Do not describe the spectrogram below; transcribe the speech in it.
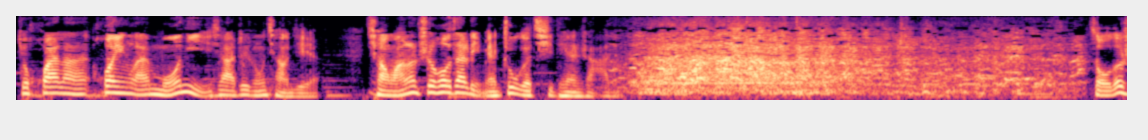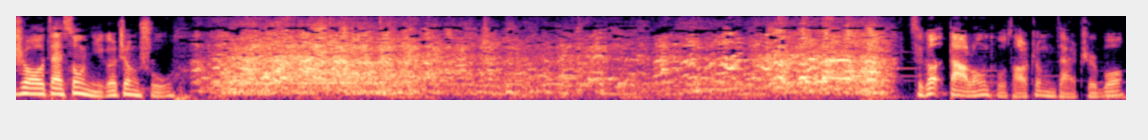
就欢来欢迎来模拟一下这种抢劫，抢完了之后在里面住个七天啥的，走的时候再送你一个证书。此刻大龙吐槽正在直播。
